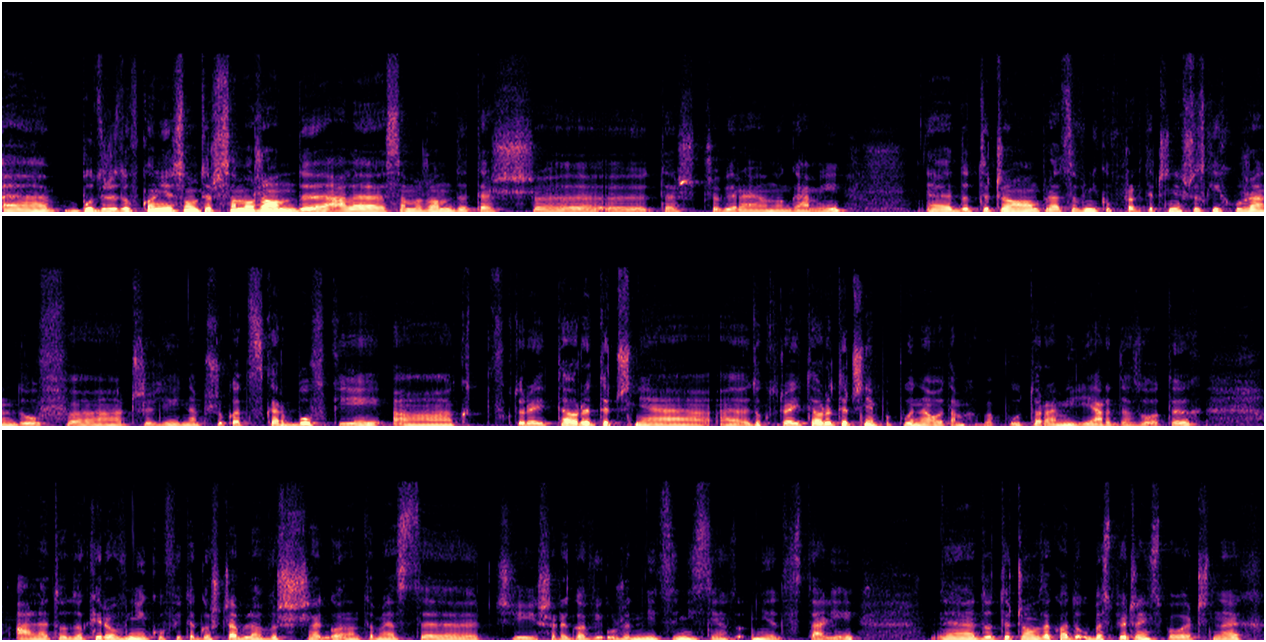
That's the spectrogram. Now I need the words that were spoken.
E, budżetówką nie są też samorządy, ale samorządy też, też przebierają nogami. E, dotyczą pracowników praktycznie wszystkich urzędów, e, czyli na przykład skarbówki, e, w której teoretycznie, do której teoretycznie popłynęło tam chyba półtora miliarda złotych, ale to do kierowników i tego szczebla wyższego, natomiast ci szeregowi urzędnicy nic nie, nie dostali. Dotyczą Zakładu Ubezpieczeń Społecznych,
